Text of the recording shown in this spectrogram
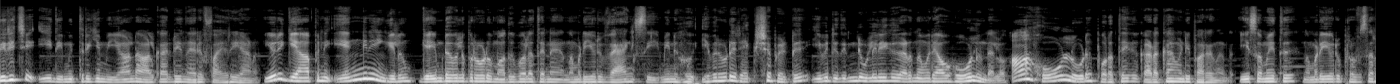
തിരിച്ച് ഈ ദിമിത്രിക്കും ഇയാളുടെ ആൾക്കാരുടെയും നേരെ ഫയർ ചെയ്യാണ്. ഈ ഒരു ഗ്യാപ്പിന് എങ്ങനെയെങ്കിലും ഗെയിം ഡെവലപ്പറോടും അതുപോലെ തന്നെ നമ്മുടെ ഈ ഒരു വാങ്സി മിൻഹു ഇവരോട് രക്ഷപ്പെട്ട് ഇവർ ഇതിന്റെ ഉള്ളിലേക്ക് കടന്ന ഒരു ആ ഹോൾ ഉണ്ടല്ലോ ആ ഹോളിലൂടെ പുറത്തേക്ക് കടക്കാൻ വേണ്ടി പറയുന്നുണ്ട്. ഈ സമയത്ത് നമ്മുടെ ഈ ഒരു പ്രൊഫസർ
